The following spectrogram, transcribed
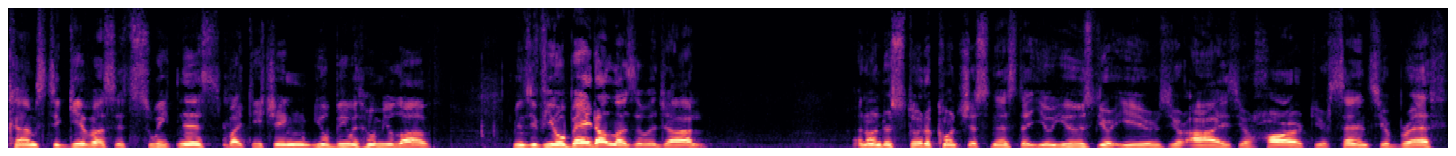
comes to give us its sweetness by teaching, you'll be with whom you love. Means if you obeyed Allah and understood a consciousness that you used your ears, your eyes, your heart, your sense, your breath,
